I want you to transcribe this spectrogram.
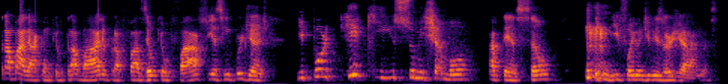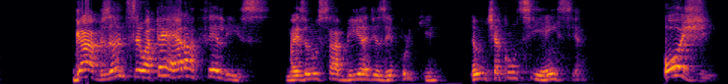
trabalhar com o que eu trabalho, para fazer o que eu faço e assim por diante. E por que que isso me chamou atenção e foi um divisor de águas? Gabs, antes eu até era feliz, mas eu não sabia dizer por quê. Eu não tinha consciência. Hoje,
